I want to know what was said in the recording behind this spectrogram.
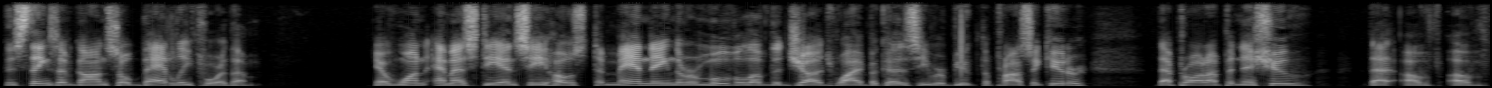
because things have gone so badly for them. You have one MSDNC host demanding the removal of the judge. Why? Because he rebuked the prosecutor that brought up an issue that of of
